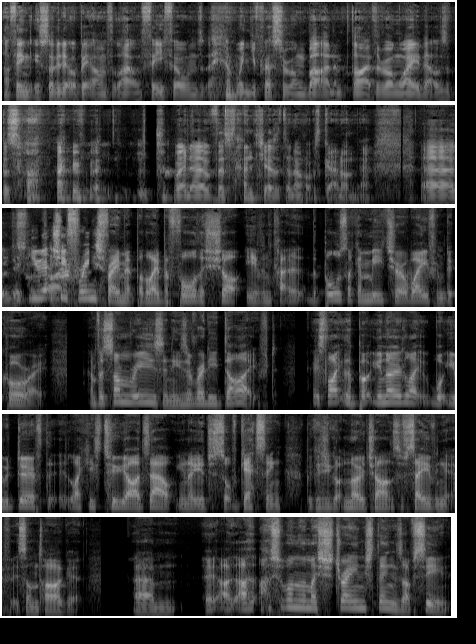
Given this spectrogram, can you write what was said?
I think it's a little bit on like on FIFA when you press the wrong button and dive the wrong way. That was a bizarre moment when uh, for Sanchez, I don't know what was going on there. Um, if you actually freeze frame it, by the way, before the shot even the ball's like a meter away from Doucouré, and for some reason he's already dived. It's like the but you know like what you would do if the, like he's two yards out. You know you're just sort of guessing because you've got no chance of saving it if it's on target. Um, it's one of the most strange things I've seen.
